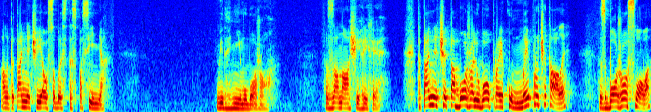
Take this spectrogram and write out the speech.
Але питання, чи є особисте спасіння від гніву Божого за наші гріхи. Питання, чи та Божа любов, про яку ми прочитали з Божого Слова,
